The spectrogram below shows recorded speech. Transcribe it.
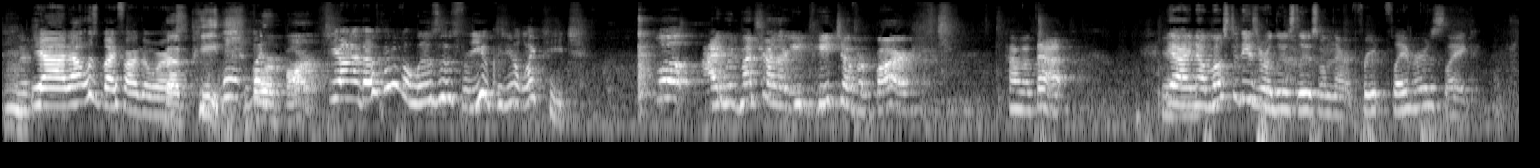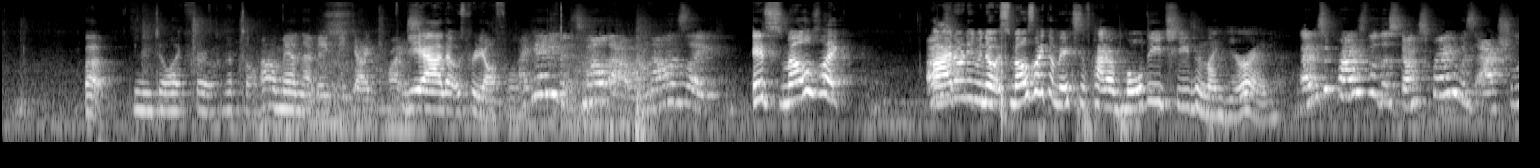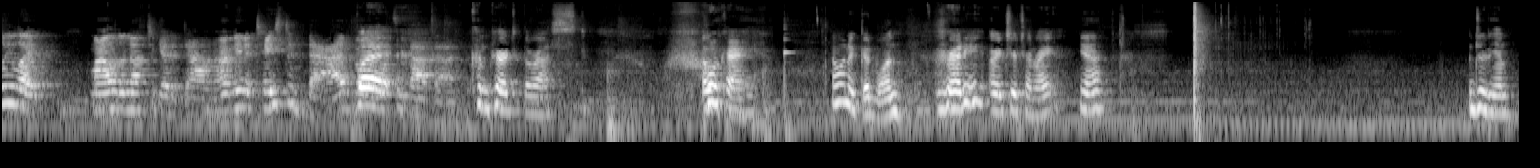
Hmm. There's- Yeah, that was by far the worst. But peach Well, but- or barf. Gianna, that was kind of a lose lose for you because you don't like peach. Well, I would much rather eat peach over bark. How about that? Yeah, I know. Most of these are lose lose when they're fruit flavors, like. But You need to like fruit. That's all. oh man, that made me gag twice. Yeah, that was pretty awful. I can't even smell that one. That one's like. It smells like I don't even know. It smells like a mix of kind of moldy cheese and like urine. I'm surprised though the skunk spray was actually like mild enough to get it down. I mean, it tasted bad, but, But- it wasn't that bad. compared to the rest. Okay. I want a good one. You ready? Or it's your turn, right? Yeah. Do it again.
